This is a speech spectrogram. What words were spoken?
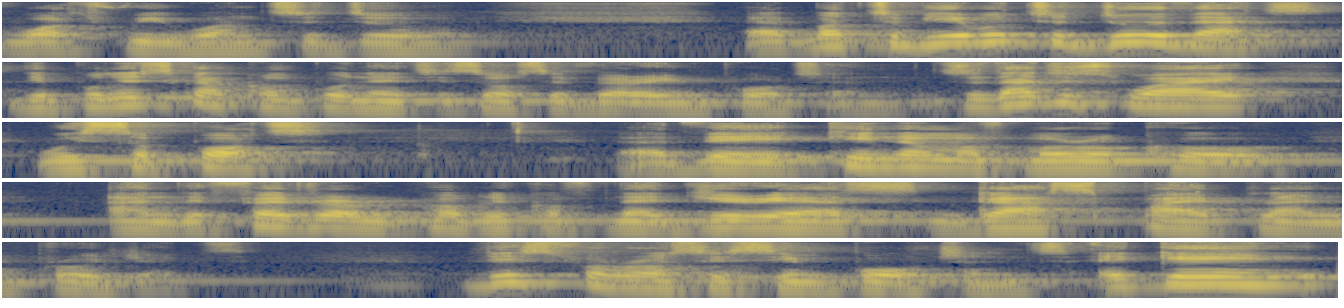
what we want to do. Uh, but to be able to do that, the political component is also very important. So that is why we support uh, the Kingdom of Morocco and the Federal Republic of Nigeria's gas pipeline project. This for us is important. Again,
